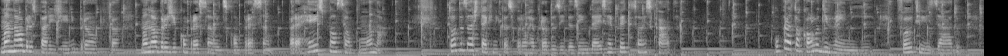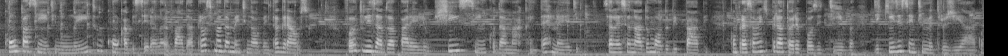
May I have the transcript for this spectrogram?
manobras para higiene brônquica, manobras de compressão e descompressão para reexpansão pulmonar. Todas as técnicas foram reproduzidas em 10 repetições cada. O protocolo de VNI foi utilizado com o paciente no leito com cabeceira elevada a aproximadamente 90 graus. Foi utilizado o aparelho X5 da marca Intermed, selecionado o modo BIPAP com pressão inspiratória positiva de 15 cm de água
